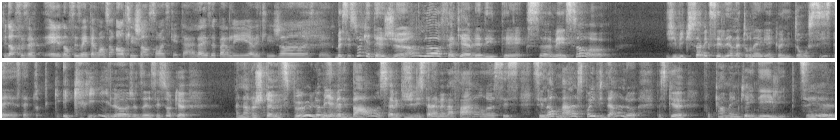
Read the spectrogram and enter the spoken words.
Puis dans ses, euh, dans ses interventions, entre les chansons, est-ce qu'elle était à l'aise de parler avec les gens? Est-ce que... Ben c'est sûr qu'elle était jeune là, fait qu'il y avait des textes, mais ça. J'ai vécu ça avec Céline, la tournée Incognito aussi, c'était c'était tout écrit, là. Je veux dire, c'est sûr que elle en rajoutait un petit peu, là, mais il y avait une base. Avec Julie, c'était la même affaire, là. C'est c'est normal, c'est pas évident, là, parce que faut quand même qu'il y ait des. Tu sais, euh,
